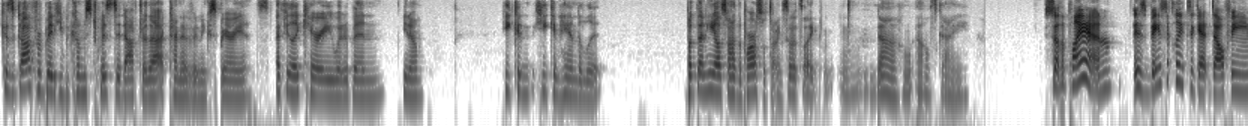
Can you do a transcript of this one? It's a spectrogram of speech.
Because God forbid he becomes twisted after that kind of an experience. I feel like Harry would have been, you know, he can he can handle it. But then he also had the Parseltongue, so it's like, mm, duh, who else, guy? So the plan is basically to get Delphi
